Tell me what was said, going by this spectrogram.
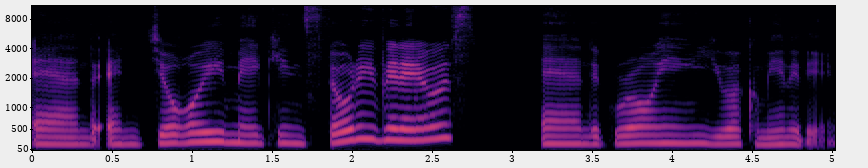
and enjoy making story videos and growing your community.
